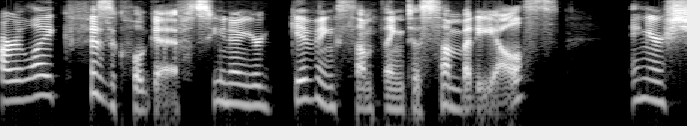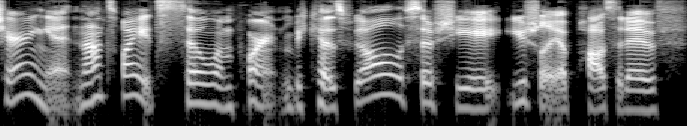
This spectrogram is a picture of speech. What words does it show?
are like physical gifts. You know, you're giving something to somebody else and you're sharing it. And that's why it's so important because we all associate usually a positive,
